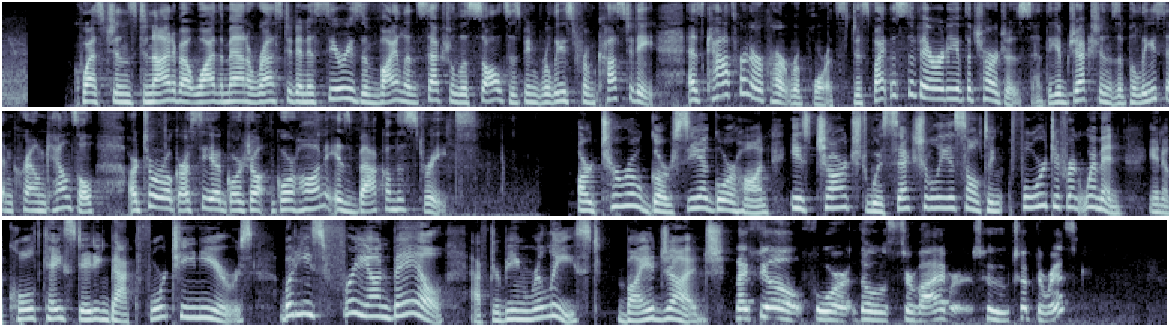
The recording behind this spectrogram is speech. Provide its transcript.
Questions tonight about why the man arrested in a series of violent sexual assaults has been released from custody. As Catherine Urquhart reports, despite the severity of the charges and the objections of police and Crown Counsel, Arturo Garcia Gorjon is back on the street. Arturo Garcia Gorjon is charged with sexually assaulting four different women in a cold case dating back 14 years, but he's free on bail after being released by a judge. I feel for those survivors who took the risk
